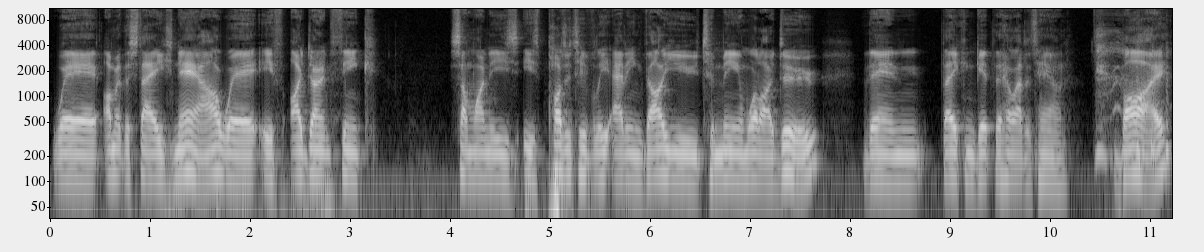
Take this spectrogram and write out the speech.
Where I'm at the stage now where if I don't think someone is is positively adding value to me and what I do, then they can get the hell out of town. Bye.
